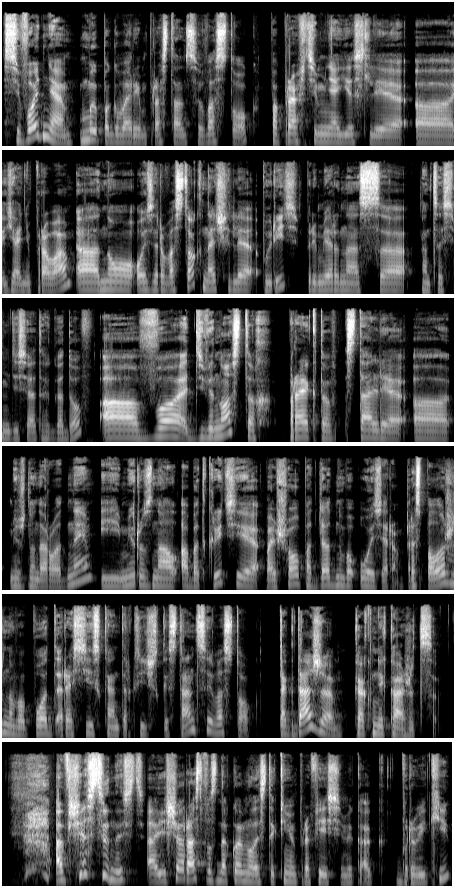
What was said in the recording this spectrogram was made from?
Сегодня мы поговорим про станцию «Восток». Поправьте меня, если э, я не права. Э, но озеро «Восток» начали бурить примерно с конца 70-х годов. А в 90-х проектов стали э, международные, и мир узнал об открытии большого подледного озера, расположенного под российской антарктической станцией «Восток». Тогда же, как мне кажется, общественность а, еще раз познакомилась с такими профессиями, как буровики,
